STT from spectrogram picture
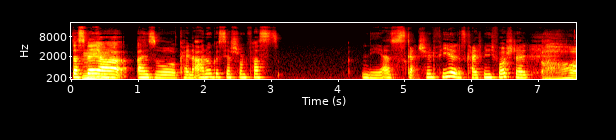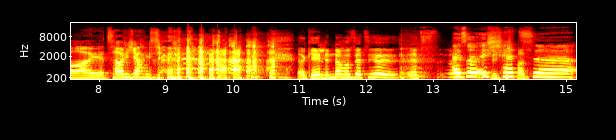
Das wäre Mhm. ja, also, keine Ahnung, ist ja schon fast. Nee, es ist ganz schön viel, das kann ich mir nicht vorstellen. Oh, jetzt habe ich Angst. Okay, Linda muss jetzt hier. Jetzt, Also ich ich schätze,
